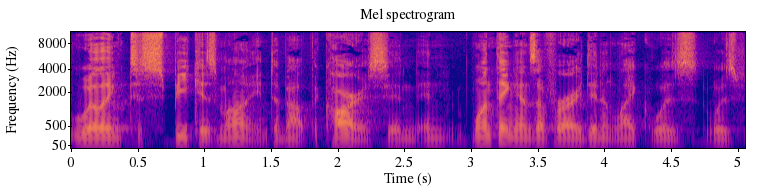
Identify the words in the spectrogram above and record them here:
willing to speak his mind about the cars. And, and one thing Enzo Ferrari didn't like was was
